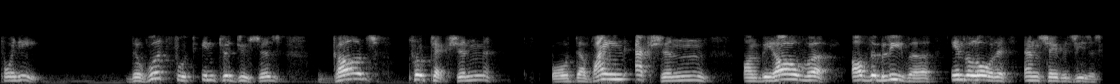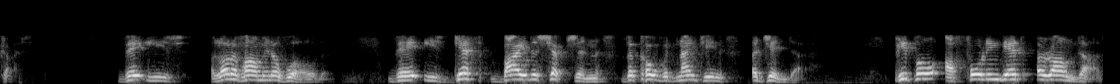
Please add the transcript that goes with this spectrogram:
Point E. The word foot introduces God's protection or divine action on behalf of the believer in the Lord and Savior Jesus Christ. There is a lot of harm in the world. There is death by deception, the COVID 19 agenda. People are falling dead around us.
